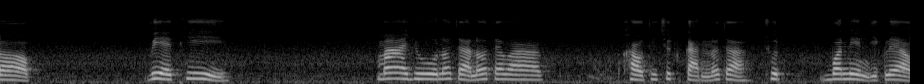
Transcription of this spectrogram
รอบ VIP มาอยู่เนาะจ้ะเนาะแต่ว่าเข้าที่ชุดกันเนาะจ้ะชุดบ่เน้นอีกแล้ว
